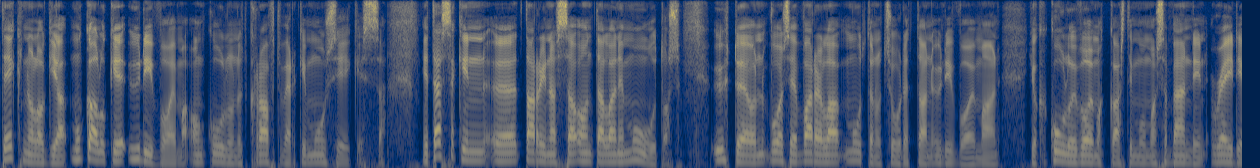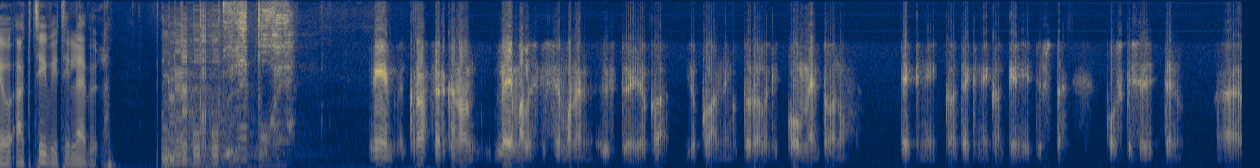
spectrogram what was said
teknologia, mukaan lukien ydinvoima, on kuulunut Kraftwerkin musiikissa. Ja tässäkin tarinassa on tällainen muutos. Yhtye on vuosien varrella muuttanut suhdettaan ydinvoimaan, joka kuului voimakkaasti muun muassa bändin Radioactivity-levyllä. Yle puhe. Niin, Kraftwerk on leimallisesti semmoinen yhtiö, joka, joka on niin todellakin kommentoinut tekniikkaa, tekniikan kehitystä, koski se sitten ää,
